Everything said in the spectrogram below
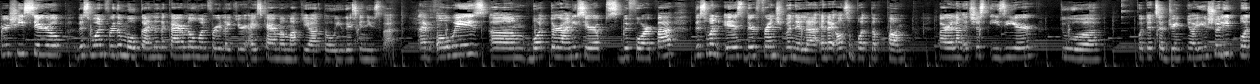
Hershey syrup. This one for the mocha and then the caramel one for like your iced caramel macchiato. You guys can use that. I've always um, bought Torani syrups before pa. This one is their French vanilla and I also bought the pump. Para lang it's just easier to uh, put it sa drink nyo. I usually put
